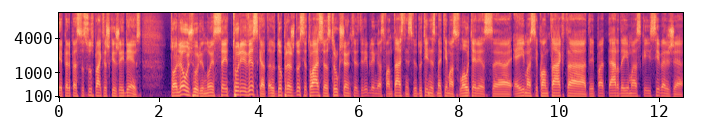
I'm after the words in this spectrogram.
kaip ir visus praktiškai žaidėjus. Toliau žiūri, nu jisai turi viską. Ta- Du prieš du situacijos, trukščiantis driblingas, fantastinis, vidutinis metimas, flauteris, e, ėjimas į kontaktą, taip pat perdavimas, kai įsiveržia.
